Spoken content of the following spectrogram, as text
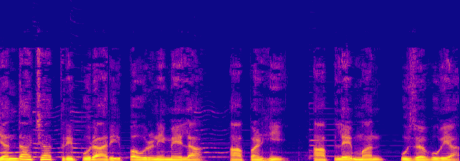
यंदाच्या त्रिपुरारी पौर्णिमेला आपणही आपले मन उजवूया.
